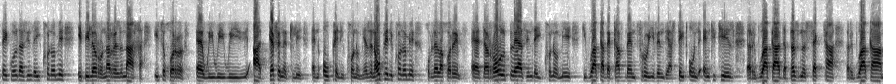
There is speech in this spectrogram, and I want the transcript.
stakeholders in the economy e bile rona re le naga. Itse gore uh, we, we, we are definitely an open economy. As an open economy go bolela gore uh, the role players in the economy ke bua ka the government through even their state owned entities re bua ka the business sector re bua ka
